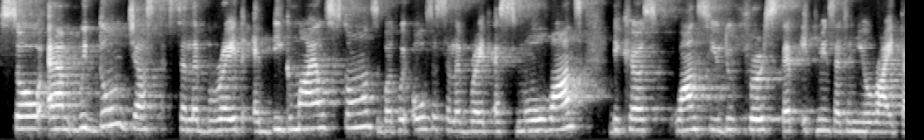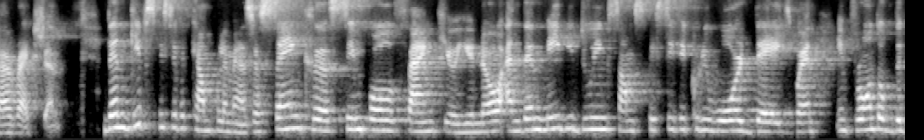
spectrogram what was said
So um, we don't just celebrate a big milestones, but we also celebrate a small ones because once you do first step, it means that in your right direction. Then give specific compliments, just saying a simple thank you, you know, and then maybe doing some specific reward days when in front of the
